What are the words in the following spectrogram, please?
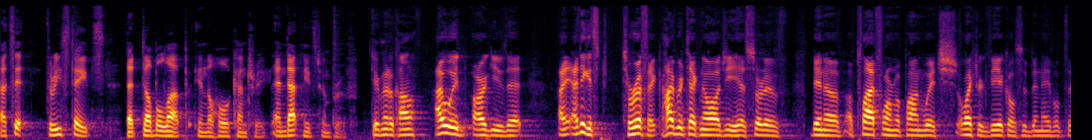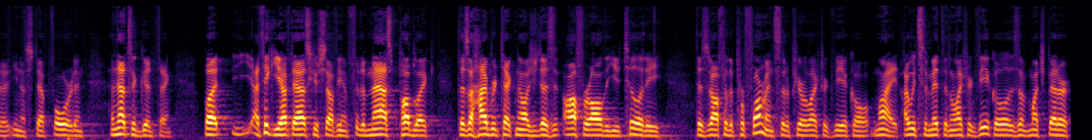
That's it. Three states that double up in the whole country, and that needs to improve. Dear Diarmuid O'Connell? I would argue that I, I, think it's terrific. Hybrid technology has sort of been a, a, platform upon which electric vehicles have been able to you know, step forward, and, and that's a good thing. But I think you have to ask yourself, you know, for the mass public, does a hybrid technology, does it offer all the utility does it offer the performance that a pure electric vehicle might? I would submit that an electric vehicle is a much better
